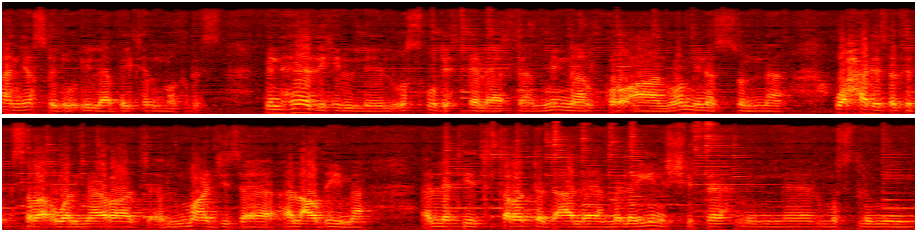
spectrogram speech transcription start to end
أن يصلوا إلى بيت المقدس. من هذه ال- الأصول الثلاثة من القرآن ومن السنة وحادثة الإسراء والمعراج المعجزة العظيمة التي تتردد على ملايين الشفاه من المسلمين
